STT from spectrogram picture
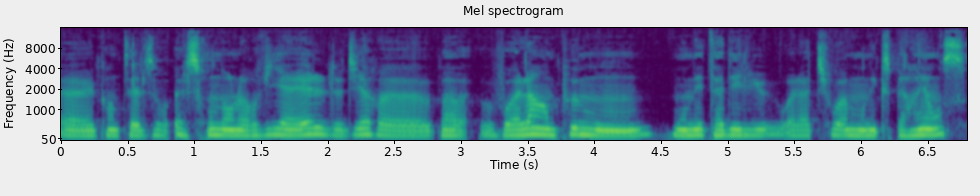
euh, quand elles, seront dans leur vie à elles, de dire euh, bah, voilà un peu mon, mon état des lieux, voilà, tu vois, mon expérience.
